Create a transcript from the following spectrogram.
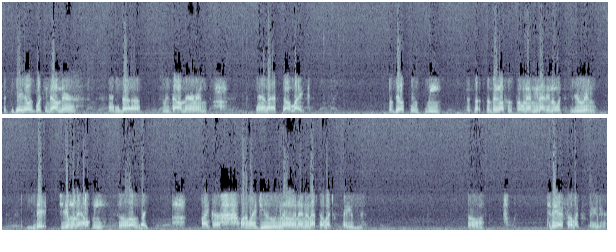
But today I was working down there, and, uh, was down there, and, and I felt like something else came to me. Not- Something else was thrown at me, and I didn't know what to do, and they, she didn't want to help me. So I was like, like, uh, what do I do? You know, and then and I felt like a failure. So today I felt like a failure.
